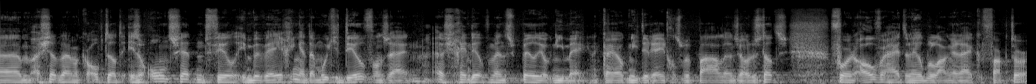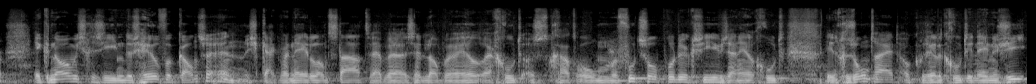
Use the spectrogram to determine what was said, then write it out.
Um, als je dat bij elkaar optelt, is er ontzettend veel in beweging. En daar moet je deel van zijn. Als je geen deel van bent, speel je ook niet mee. Dan kan je ook niet de regels bepalen en zo. Dus dat is voor een overheid een heel belangrijke factor. Economisch gezien dus heel veel kansen. En als je kijkt waar Nederland staat, we hebben, ze lopen heel erg goed als het gaat om voedselproductie. We zijn heel goed in gezondheid, ook redelijk goed in energie.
